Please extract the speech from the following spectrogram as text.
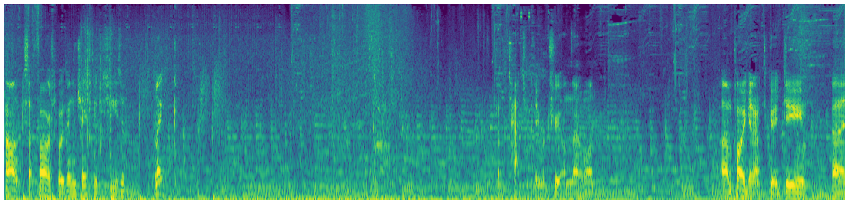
can't because that forest we're gonna chase me because she's a flick. Got to tactically retreat on that one. I'm probably gonna have to go Doom, uh,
